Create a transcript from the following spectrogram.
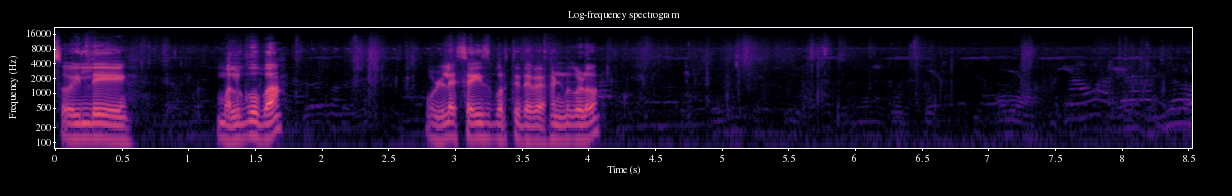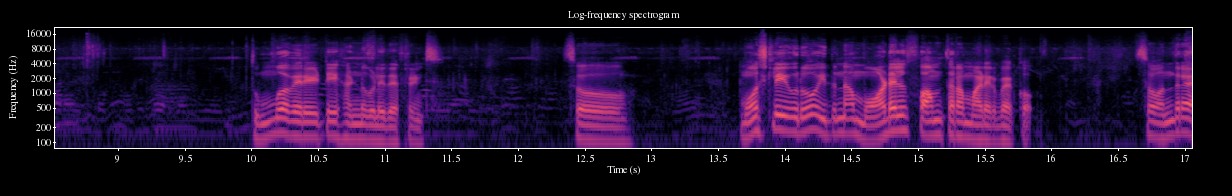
ಸೊ ಇಲ್ಲಿ ಮಲ್ಗೂಬಾ. ಒಳ್ಳೆ ಸೈಜ್ ಬರ್ತಿದ್ದಾವೆ ಹಣ್ಣುಗಳು. ತುಂಬ ವೆರೈಟಿ ಹಣ್ಣುಗಳಿದೆ ಫ್ರೆಂಡ್ಸ್ ಸೊ ಮೋಸ್ಟ್ಲಿ ಇವರು ಇದನ್ನು ಮಾಡೆಲ್ ಫಾರ್ಮ್ ಥರ ಮಾಡಿರಬೇಕು. ಸೊ ಅಂದರೆ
